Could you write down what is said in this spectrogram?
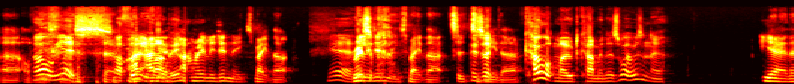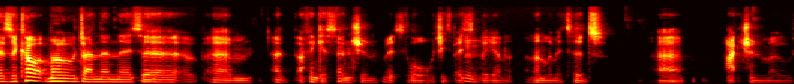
Uh, oh, obviously. Oh yes, so I, thought I, I, really didn't expect that. Yeah, really didn't co- expect that to, to be there. Co-op mode coming as well, isn't there? Yeah, there's a co-op mode, and then there's a, um, a I think Ascension it's called, which is hmm. basically mm. an, an, unlimited uh, action mode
